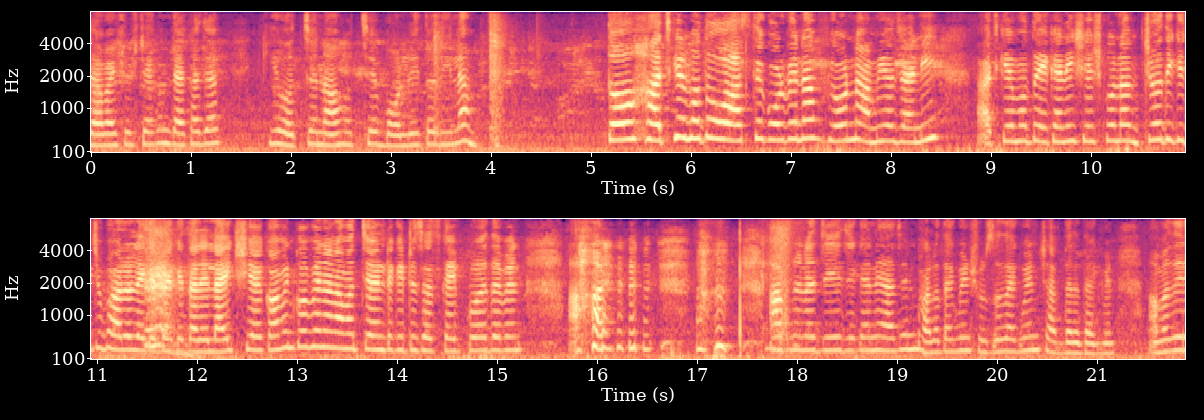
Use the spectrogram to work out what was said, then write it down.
জামাই ষষ্ঠী এখন দেখা যাক কি হচ্ছে, না হচ্ছে বলে তো দিলাম। তো আজকের মতো ও আসতে করবে না ফোন আমিও জানি। আজকের মতো এখানেই শেষ করলাম। যদি কিছু ভালো লেগে থাকে, তাহলে লাইক শেয়ার কমেন্ট করবেন আর আমার চ্যানেলটাকে একটু সাবস্ক্রাইব করে দেবেন। আর আপনারা যে যেখানে আছেন, ভালো থাকবেন, সুস্থ থাকবেন, সাবধানে থাকবেন। আমাদের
